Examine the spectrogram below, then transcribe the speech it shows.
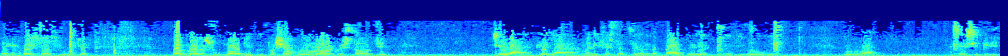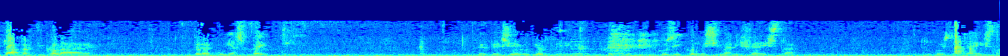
e questo aggiunge qualcosa sul modo in cui possiamo lavorare quest'oggi, c'era anche la manifestazione da parte di alcuni di voi di una sensibilità particolare per alcuni aspetti del pensiero di Ortega, così come si manifesta in questo testo.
